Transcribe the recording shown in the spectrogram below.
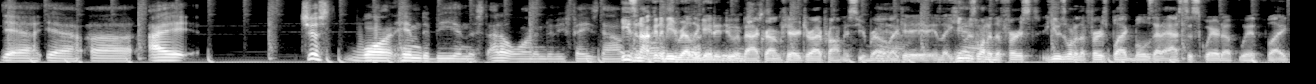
Yeah, yeah. Uh I just want him to be in this. I don't want him to be phased out. He's not going to be relegated to a background character. I promise you, bro. Yeah. Like, it, like he was one of the first. He was one of the first Black Bulls that Asta squared up with. Like,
